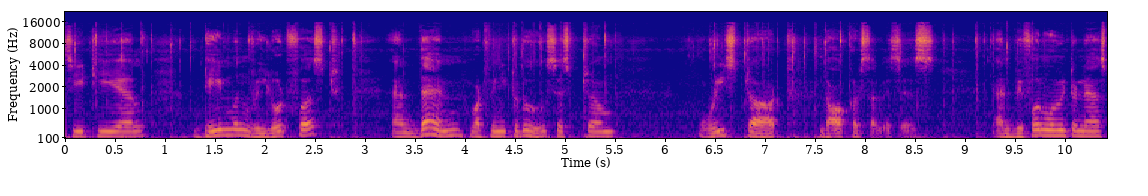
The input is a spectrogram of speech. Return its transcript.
ctl daemon reload first and then what we need to do system restart docker services. And before moving to nest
